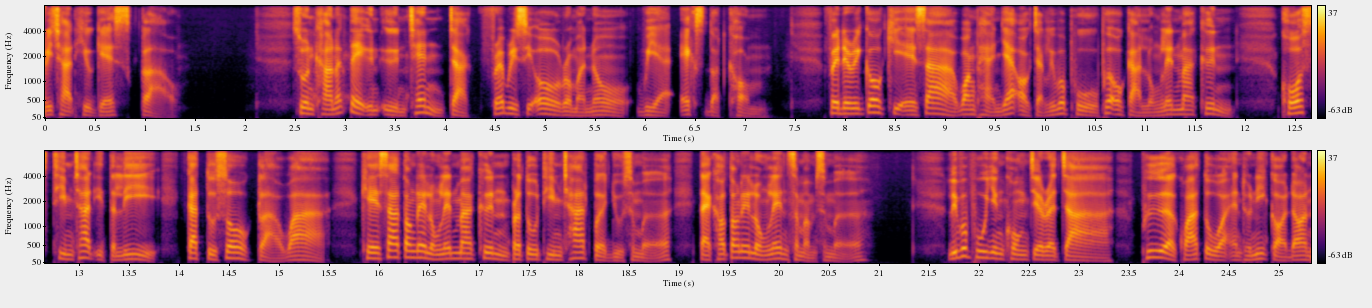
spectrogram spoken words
ริชาร์ดฮิวเกสกล่าว ส่วนข่าวนักเตะอื่นๆ เช่นจาก Fabrizio Romano via x.com เฟเดริโกคีเอซาวางแผนแยกออกจากลิเวอร์พูลเพื่อโอกาสลงเล่นมากขึ้น โค้ชทีมชาติอิตาลีกัตตุโซกล่าวว่า เคซาต้องได้ลงเล่นมากขึ้น ประตูทีมชาติเปิดอยู่เสมอ แต่เขาต้องได้ลงเล่นสม่ำเสมอลิเวอร์พูลยังคงเจรจา เพื่อคว้าตัวแอนโทนีกอร์ดอน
